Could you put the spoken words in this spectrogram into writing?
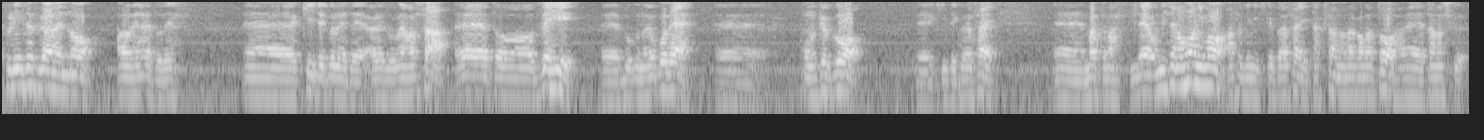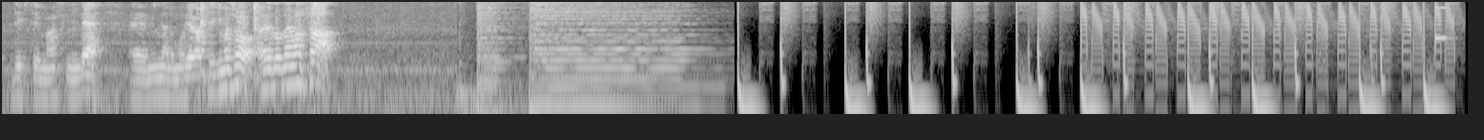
プリンセスガーデンの青井隼人です。えー、聞いてくれてありがとうございました。えーと、ぜひ、えー僕の横で、えーこの曲を、えー聴いてください。えー待ってます。で、お店の方にも遊びに来てください。たくさんの仲間と、えー楽しくできてますんで、えーみんなで盛り上がっていきましょう。ありがとうございました。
